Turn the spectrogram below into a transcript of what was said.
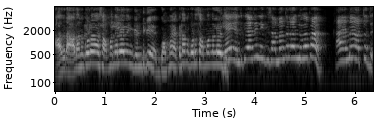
అది రావడానికి కూడా సంబంధం లేదు ఇంక ఇంటికి. గొమ్మ ఎక్కడానికి కూడా సంబంధం లేదు. ఏ ఎందుకు అది? నీకు సంబంధం లేదు. నువ్వే పా. వస్తుంది.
